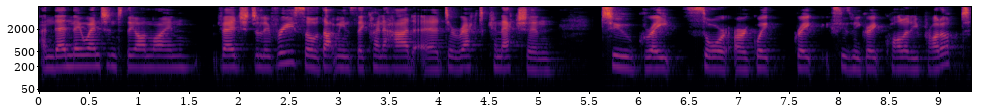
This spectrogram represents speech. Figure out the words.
and then they went into the online veg delivery. So that means they kind of had a direct connection to great sort or great great excuse me great quality product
